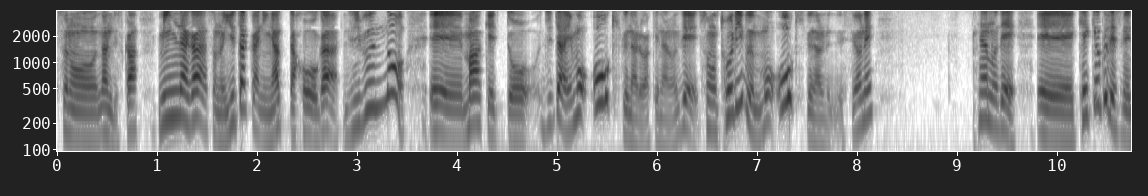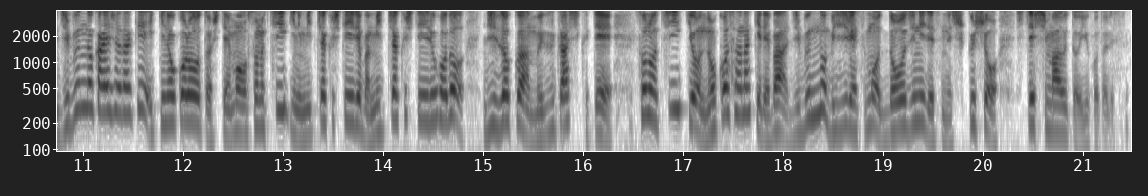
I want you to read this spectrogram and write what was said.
その、何ですか？みんながその豊かになった方が自分の、えー、マーケット自体も大きくなるわけなので、その取り分も大きくなるんですよね。なので、えー、結局ですね、自分の会社だけ生き残ろうとしても、その地域に密着していれば密着しているほど持続は難しくて、その地域を残さなければ自分のビジネスも同時にですね、縮小してしまうということです。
